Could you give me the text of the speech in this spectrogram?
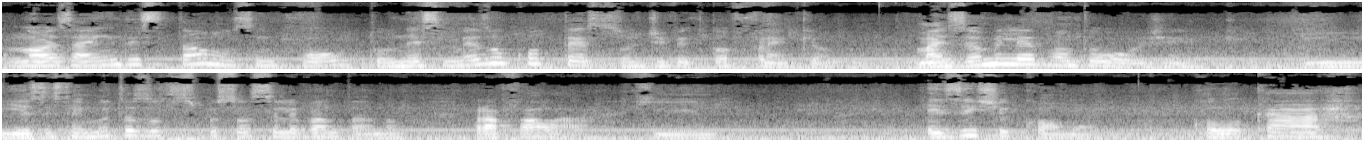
nós ainda estamos envoltos nesse mesmo contexto de Victor Frankl. Mas eu me levanto hoje e existem muitas outras pessoas se levantando para falar que existe como colocar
